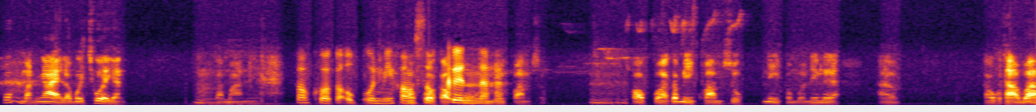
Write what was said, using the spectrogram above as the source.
โอ้มันง่ายเรามาช่วยกันอืมประมาณนี้ครอบครัวก็อบอุ่นมีความครอบสุขรัวก็ขึ้นโอ้นะคะมีความสุขอืมครอบครัวก็มีความสุขนี่ก็หมดนี่เลย ครับเขาก็ถามว่า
